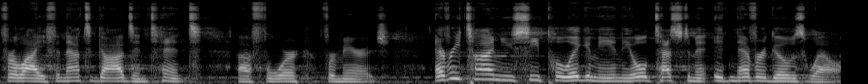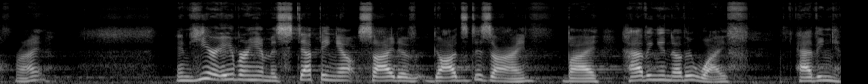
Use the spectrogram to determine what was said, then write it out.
for life, and that's God's intent uh, for, for marriage. Every time you see polygamy in the Old Testament, it never goes well, right? And here, Abraham is stepping outside of God's design by having another wife, having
